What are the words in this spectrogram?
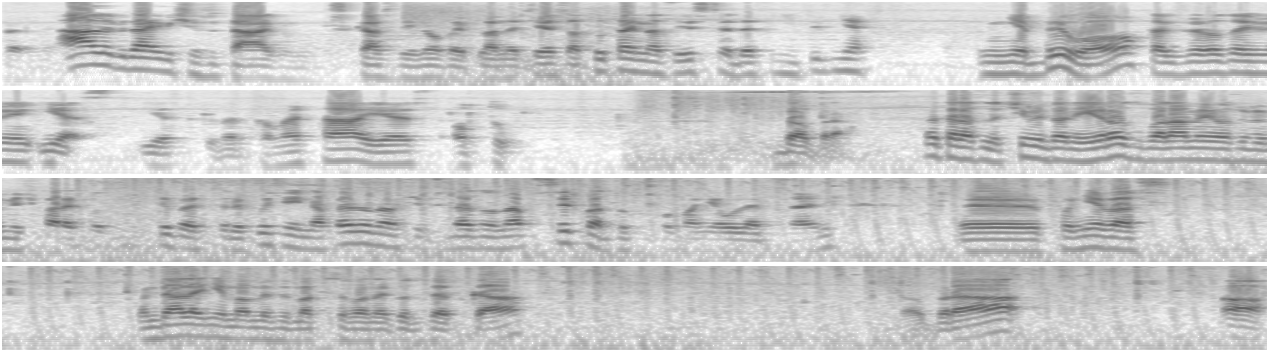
pewny, ale wydaje mi się, że tak, przy każdej nowej planecie jest, a tutaj nas jeszcze definitywnie nie było, także rozejrzyj jest, jest kyberkometa, jest o tu. Dobra. No teraz lecimy do niej, rozwalamy ją, żeby mieć parę kyber, które później na pewno nam się przydadzą na przykład do kupowania ulepszeń, yy, ponieważ dalej nie mamy wymaksowanego drzewka. Dobra. O,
